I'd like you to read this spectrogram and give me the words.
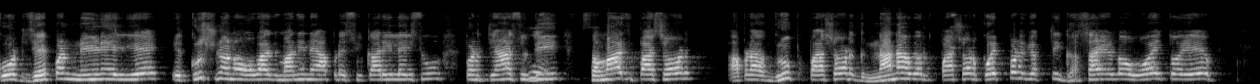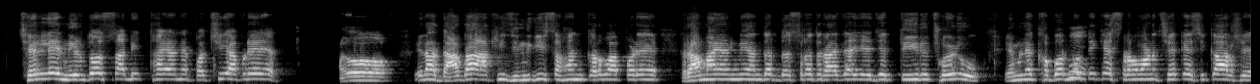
કોર્ટ જે પણ નિર્ણય લે એ કૃષ્ણનો અવાજ માનીને આપણે સ્વીકારી લઈશું. પણ ત્યાં સુધી સમાજ પાછળ આપણા ગ્રુપ પાછળ નાના વર્ગ પાછળ કોઈ પણ વ્યક્તિ ઘસાયેલો હોય તો એ છેલ્લે નિર્દોષ સાબિત થાય અને પછી આપણે એના દાગા આખી જિંદગી સહન કરવા પડે. રામાયણની અંદર દશરથ રાજાએ જે તીર છોડ્યું એમને ખબર. નહોતી કે શ્રવણ છે કે શિકાર છે.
